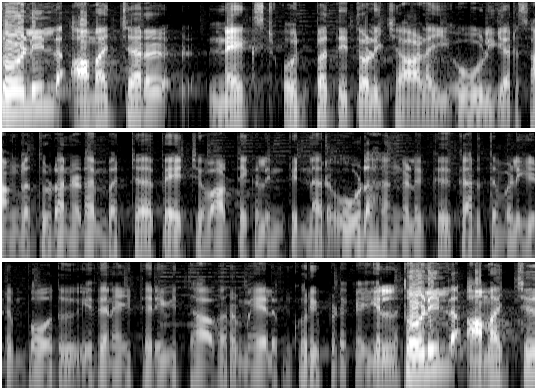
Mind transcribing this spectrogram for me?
தொழில் அமைச்சர் நெக்ஸ்ட் உற்பத்தி தொழிற்சாலை ஊழியர் சங்கத்துடன் இடம்பெற்ற பேச்சுவார்த்தைகளின் பின்னர் ஊடகங்களுக்கு கருத்து வெளியிடும் போது இதனை தெரிவித்த அவர் மேலும் குறிப்பிடுகையில் தொழில் அமைச்சு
